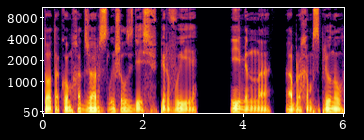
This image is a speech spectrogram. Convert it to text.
то о таком Хаджар слышал здесь впервые. Именно. Абрахам сплюнул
